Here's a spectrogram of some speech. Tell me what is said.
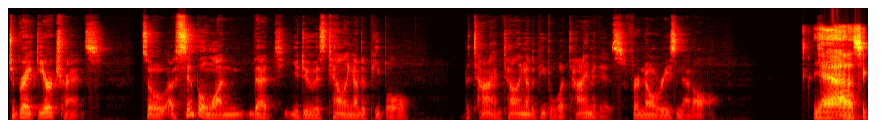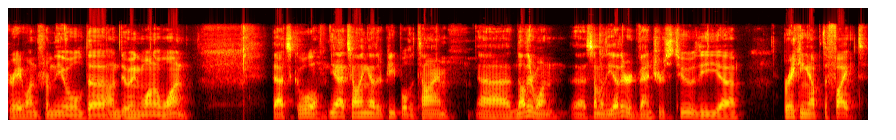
to break your trance. So a simple one that you do is telling other people the time telling other people what time it is for no reason at all. Yeah that's a great one from the old uh, undoing 101 that's cool. Yeah telling other people the time. Uh, another one uh, some of the other adventures too the uh, breaking up the fight.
